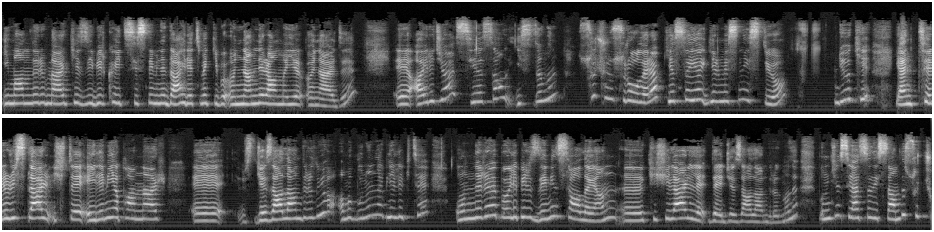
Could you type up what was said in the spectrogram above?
imamları merkezi bir kayıt sistemine dahil etmek gibi önlemler almayı önerdi. E, ayrıca siyasal İslam'ın suç unsuru olarak yasaya girmesini istiyor. Diyor ki yani teröristler işte eylemi yapanlar e, cezalandırılıyor ama bununla birlikte onlara böyle bir zemin sağlayan e, kişilerle de cezalandırılmalı. Bunun için siyasal İslam'da suç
